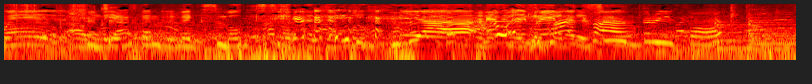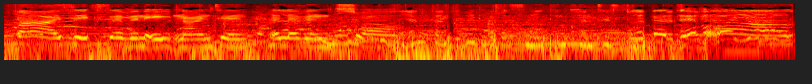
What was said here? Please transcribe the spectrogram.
where um, the youngster Rebecca smoked so the devil. Yeah, and then they made a clown. three, four, five, six, seven, eight, nine, ten, eleven, twelve. Young fans, we have a smoking contest with The devil,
